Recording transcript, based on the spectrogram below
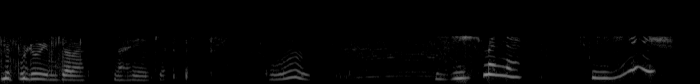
Ми полюємо зараз на грінки. З'їж мене. З'їж.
